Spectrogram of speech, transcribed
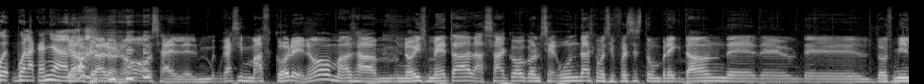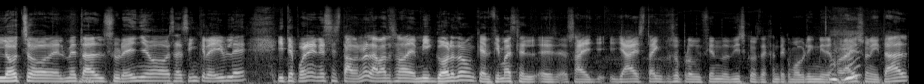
Bu- buena caña, ¿no? Claro, claro, ¿no? O sea, el, el casi mathcore, ¿no? Más a noise metal, a saco, con segundas, como si fuese esto un breakdown de, de- del 2008 del metal sureño. O sea, es increíble. Y te pone en ese estado, ¿no? La banda sonora de Mick Gordon, que encima es el. es- o sea, ya está incluso produciendo discos de gente como Bring Me the Horizon y tal,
